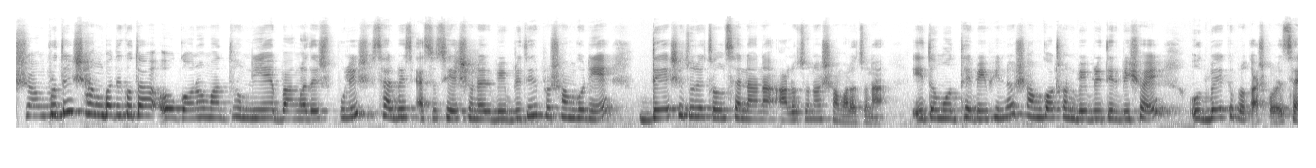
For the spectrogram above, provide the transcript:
সম্প্রতি সাংবাদিকতা ও গণমাধ্যম নিয়ে বাংলাদেশ পুলিশ সার্ভিস অ্যাসোসিয়েশনের বিবৃতির প্রসঙ্গ নিয়ে দেশ জুড়ে চলছে নানা আলোচনা সমালোচনা ইতোমধ্যে বিভিন্ন সংগঠন বিবৃতির বিষয়ে উদ্বেগ প্রকাশ করেছে।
